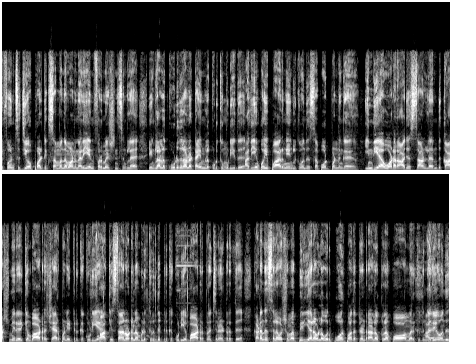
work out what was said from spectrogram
டிஃபென்ஸ் ஜியோ பாலிடிக்ஸ் சம்பந்தமான நிறைய இன்ஃபர்மேஷன்ஸுங்கள எங்களால் கூடுதலான டைமில் கொடுக்க முடியுது. அதையும் போய் பாருங்க எங்களுக்கு வந்து சப்போர்ட் பண்ணுங்க. இந்தியாவோட ராஜஸ்தான்ல இருந்து காஷ்மீர் வரைக்கும் பார்டரை ஷேர் பண்ணிட்டு இருக்கக்கூடிய பாகிஸ்தானோட நம்மளுக்கு இருந்துட்டு இருக்கக்கூடிய பார்டர் பிரச்சனைன்றது கடந்த சில வருஷமா பெரிய அளவுல ஒரு போர் பதற்றன்ற அளவுக்குலாம் போகாம இருக்குது அதே வந்து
